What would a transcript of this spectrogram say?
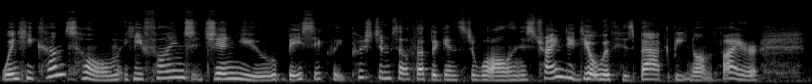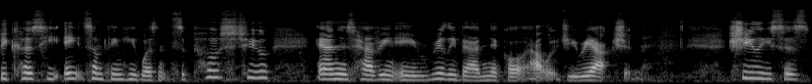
When he comes home, he finds Jinyu basically pushed himself up against a wall and is trying to deal with his back being on fire because he ate something he wasn't supposed to and is having a really bad nickel allergy reaction. Shi Li says,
